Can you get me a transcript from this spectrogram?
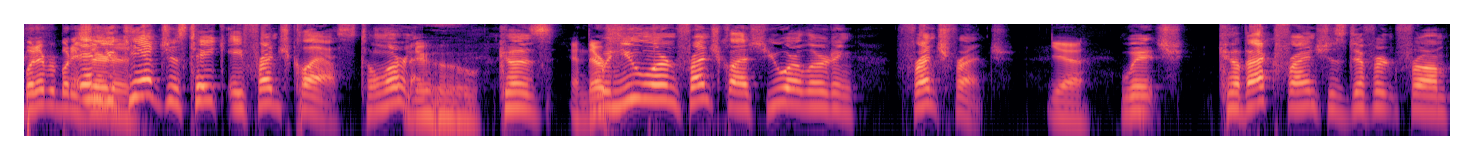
But everybody's and you to can't just take a French class to learn it. No. Because when you learn French class, you are learning French French, Yeah. which Quebec French is different from,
